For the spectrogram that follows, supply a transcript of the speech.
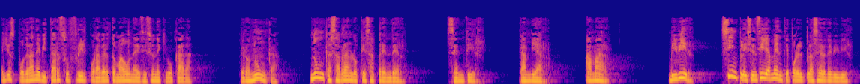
Ellos podrán evitar sufrir por haber tomado una decisión equivocada pero nunca, nunca sabrán lo que es aprender, sentir, cambiar, amar, vivir, simple y sencillamente por el placer de vivir.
